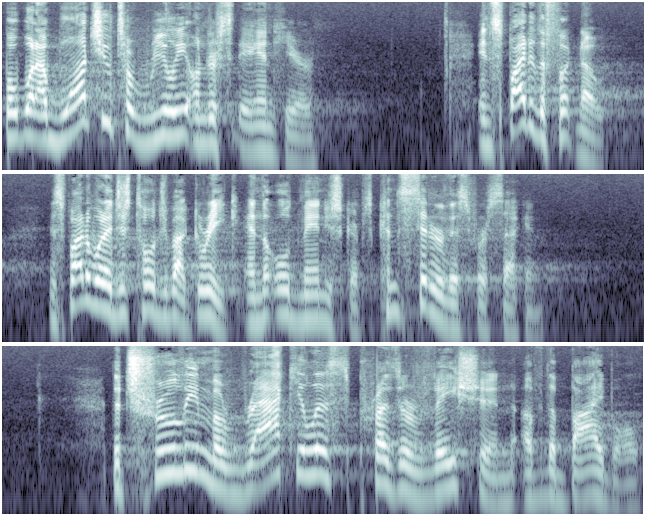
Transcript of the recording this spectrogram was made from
But what I want you to really understand here, in spite of the footnote, in spite of what I just told you about Greek and the old manuscripts, consider this for a second. The truly miraculous preservation of the Bible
